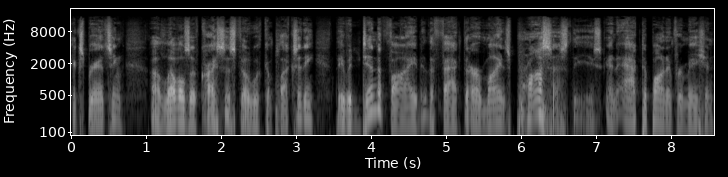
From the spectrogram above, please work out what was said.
experiencing uh, levels of crisis filled with complexity, they've identified the fact that our minds process these and act upon information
